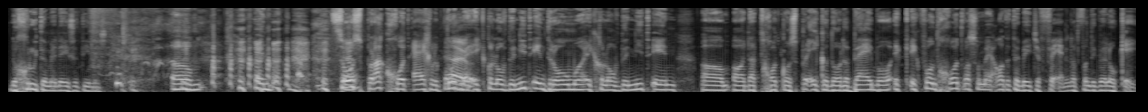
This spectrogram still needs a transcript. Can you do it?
De groeten met deze tieners. Ehm, en zo sprak God eigenlijk tot ja, mij. Ik geloofde niet in dromen. Ik geloofde niet in ehm, eh, dat God kon spreken door de Bijbel. Ik, ik vond God was voor mij altijd een beetje ver. En dat vond ik wel oké.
